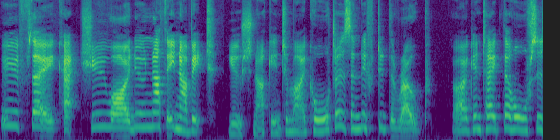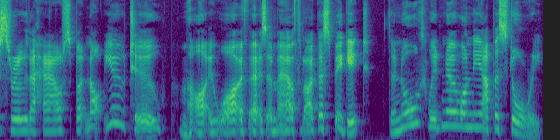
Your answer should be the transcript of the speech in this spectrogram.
If they catch you, I do nothing of it. You snuck into my quarters and lifted the rope. I can take the horses through the house, but not you two. My wife has a mouth like a spigot. The north window on the upper story.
